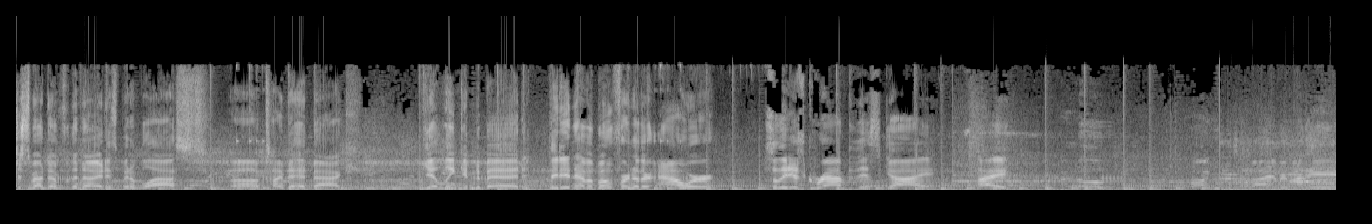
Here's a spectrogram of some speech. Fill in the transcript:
Just about done for the night. It's been a blast. Um, time to head back, get Lincoln to bed. They didn't have a boat for another hour, so they just grabbed this guy. Hi. Hello. Bye, everybody.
